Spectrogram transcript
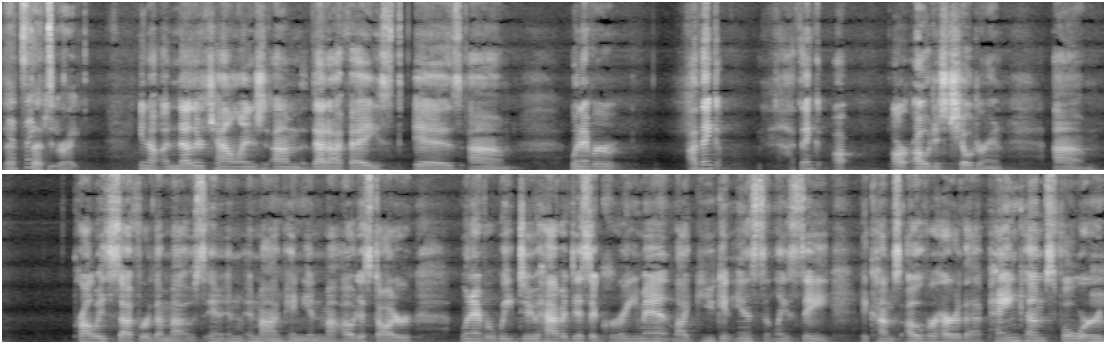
that's thank that's you. great. You know, another challenge um, that I faced is um, whenever I think I think our, our oldest children um, probably suffer the most, in, in, in my opinion. My oldest daughter, whenever we do have a disagreement, like you can instantly see it comes over her. That pain comes forward,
